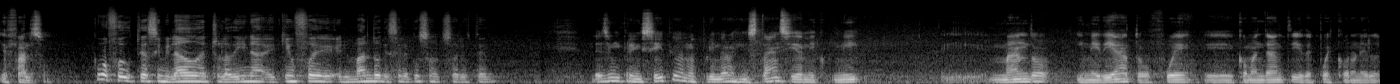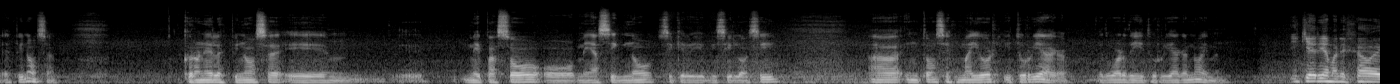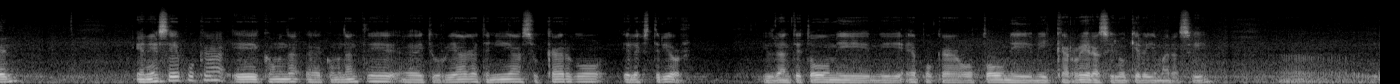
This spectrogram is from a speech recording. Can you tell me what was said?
es falso. ¿Cómo fue usted asimilado dentro de la DINA? ¿Quién fue el mando que se le puso sobre usted? Desde un principio, en las primeras instancias, mi mando inmediato fue comandante y después coronel Espinosa coronel Espinosa eh, eh, me pasó o me asignó, si quiere decirlo así, a entonces mayor Iturriaga, Eduardo Iturriaga Neumann. ¿Y qué área manejaba él? En esa época, eh, comandante Iturriaga tenía a su cargo el exterior. Y durante toda mi, época, o toda mi, carrera, si lo quiere llamar así,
